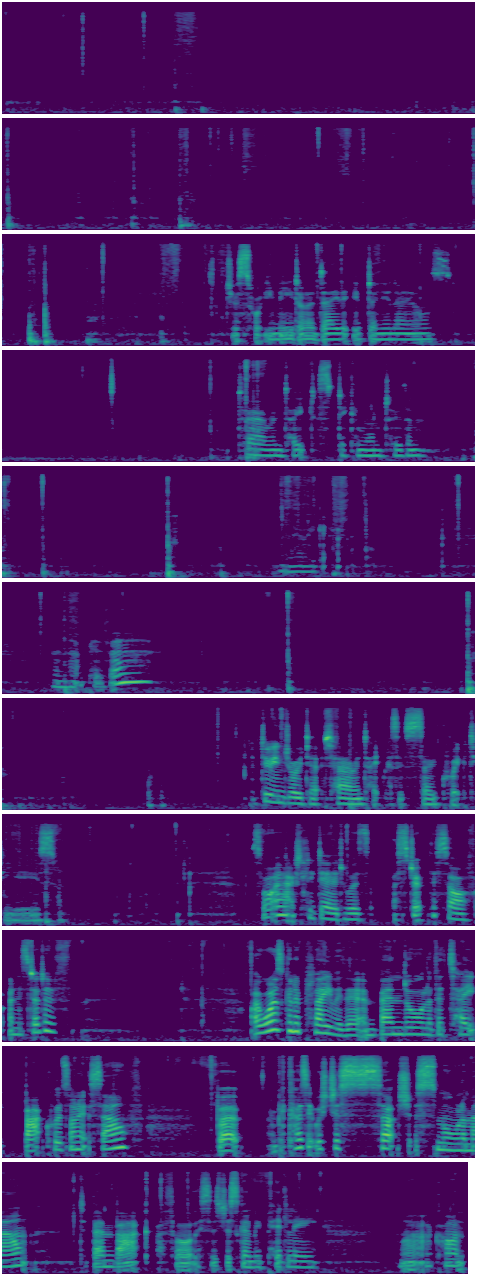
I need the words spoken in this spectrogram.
Just what you need on a day that you've done your nails. Tear and tape to stick them onto them. There we go. And that bit there. Do enjoy tear and tape because it's so quick to use. So what I actually did was I stripped this off and instead of I was going to play with it and bend all of the tape backwards on itself but because it was just such a small amount to bend back I thought this is just going to be piddly I can't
